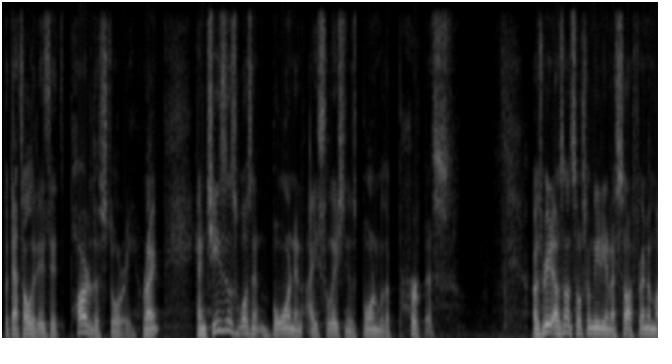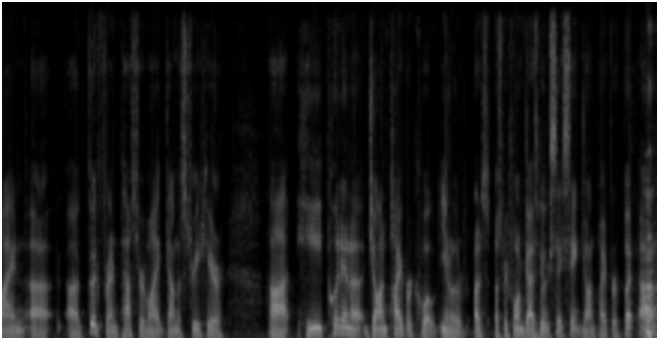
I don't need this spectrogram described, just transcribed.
But that's all it is. It's part of the story, right? And Jesus wasn't born in isolation. He was born with a purpose. I was reading. I was on social media and I saw a friend of mine, uh, a good friend, Pastor Mike, down the street here. Uh, he put in a John Piper quote. You know, us, us Reformed guys we like to say Saint John Piper, but uh,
